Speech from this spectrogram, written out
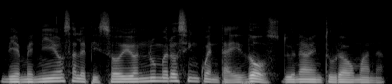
Bienvenidos al episodio número 52 de Una aventura humana.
